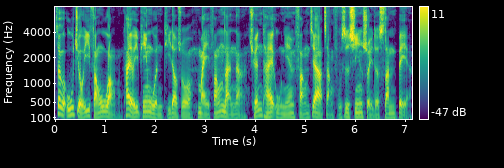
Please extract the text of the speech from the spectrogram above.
这个五九一房屋网，它有一篇文提到说，买房难呐、全台五年房价涨幅是薪水的三倍啊。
